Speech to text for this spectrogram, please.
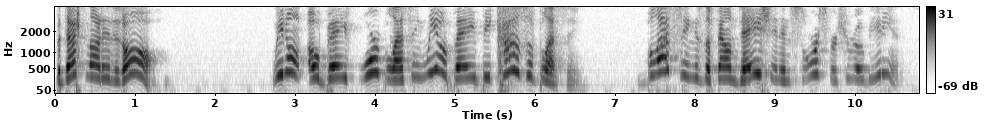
But that's not it at all. We don't obey for blessing, we obey because of blessing. Blessing is the foundation and source for true obedience.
